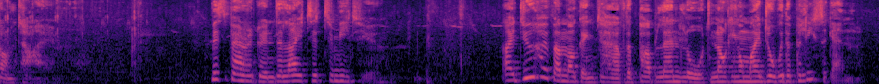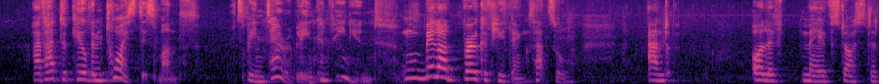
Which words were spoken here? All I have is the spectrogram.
on time. Miss Peregrine, delighted to meet you. I do hope I'm not going to have the pub landlord knocking on my door with the police again. I've had to kill them twice this month. It's been terribly inconvenient. Millard broke a few things, that's all. And Olive may have started a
